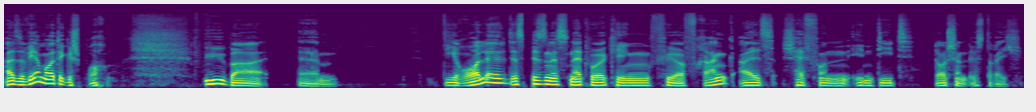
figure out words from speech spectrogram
Also wir haben heute gesprochen über ähm, die Rolle des Business Networking für Frank als Chef von Indeed Deutschland, Österreich,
